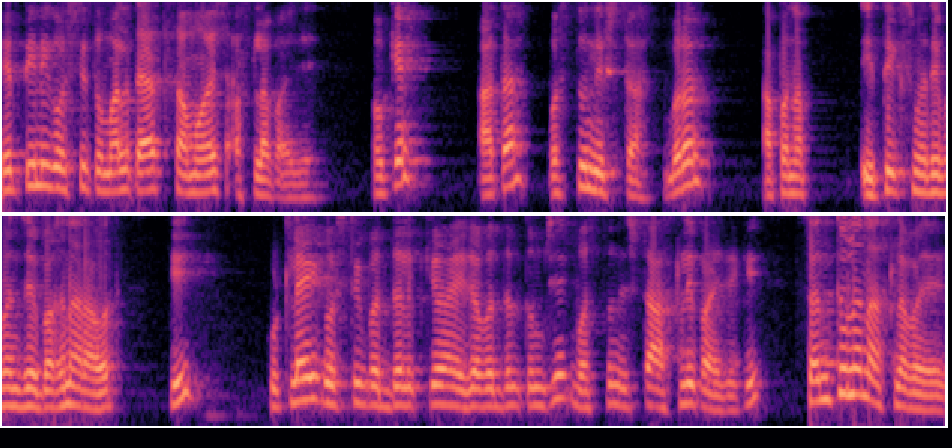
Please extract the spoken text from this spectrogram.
हे तिन्ही गोष्टी तुम्हाला त्यात समावेश असला पाहिजे. ओके आता वस्तुनिष्ठा बरोबर? आपण इथिक्समध्ये पण जे बघणार आहोत की कुठल्याही गोष्टीबद्दल किंवा ह्याच्याबद्दल तुमची एक वस्तुनिष्ठा असली पाहिजे की संतुलन असलं पाहिजे.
